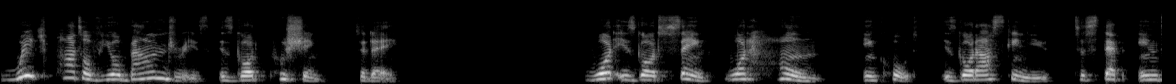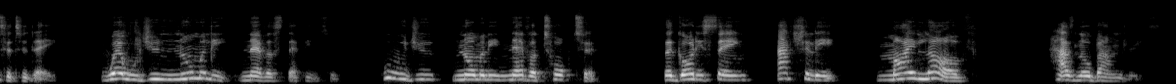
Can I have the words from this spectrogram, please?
Which part of your boundaries is God pushing today? what is God saying? What home, in quote, is God asking you to step into today? Where would you normally never step into? Who would you normally never talk to? That God is saying, actually, my love has no boundaries.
